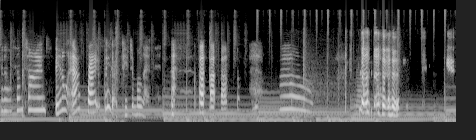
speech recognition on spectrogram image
you know, sometimes they don't act right, so you gotta teach them a lesson. It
